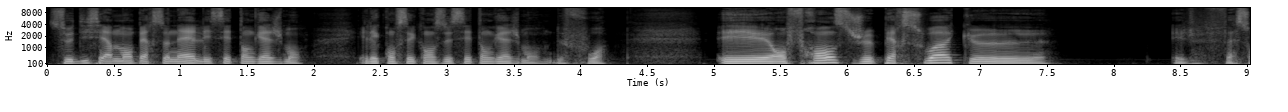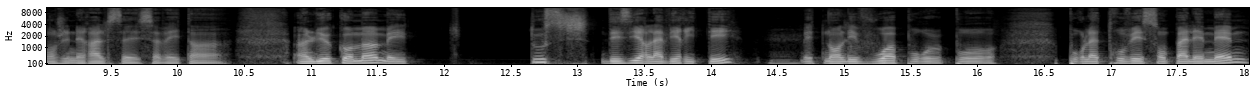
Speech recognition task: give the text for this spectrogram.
ce discernement personnel et cet engagement, et les conséquences de cet engagement, de foi. Et en France, je perçois que, et de façon générale, ça, va être un, un lieu commun, mais tous désirent la vérité. Mm. Maintenant, les voies pour, pour, pour la trouver sont pas les mêmes.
